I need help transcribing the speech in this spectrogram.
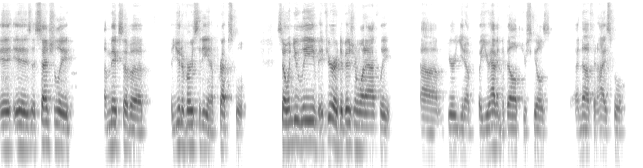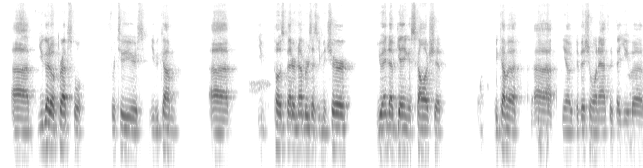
it is essentially a mix of a, a university and a prep school. So when you leave, if you're a Division One athlete, um, you're you know, but you haven't developed your skills enough in high school, uh, you go to a prep school for two years. You become, uh, you post better numbers as you mature. You end up getting a scholarship, become a uh, you know Division One athlete that you uh,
